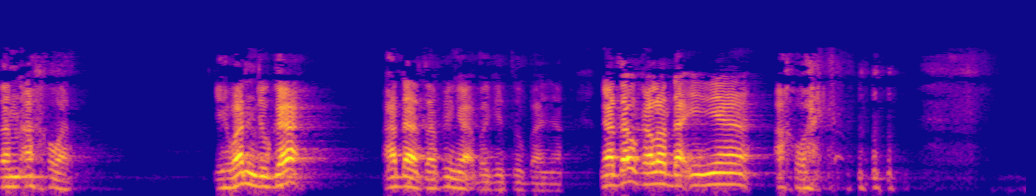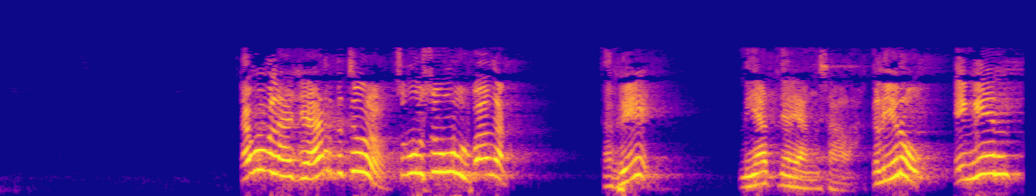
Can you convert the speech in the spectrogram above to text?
dan akhwat. Ikhwan juga ada tapi nggak begitu banyak. Nggak tahu kalau dainya akhwat. Kamu belajar betul, sungguh-sungguh banget. Tapi niatnya yang salah, keliru. Ingin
